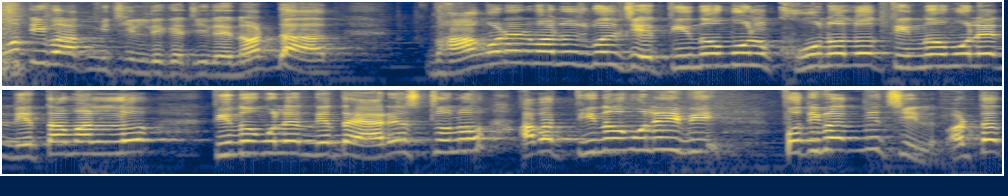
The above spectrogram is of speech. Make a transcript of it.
প্রতিবাদ মিছিল ডেকেছিলেন। অর্থাৎ ভাঙড়ের মানুষ বলছে, তৃণমূল খুন হলো, তৃণমূলের নেতা মারলো, তৃণমূলের নেতা অ্যারেস্ট হলো, আবার তৃণমূলেই প্রতিবাদ মিছিল। অর্থাৎ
